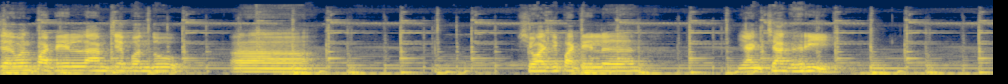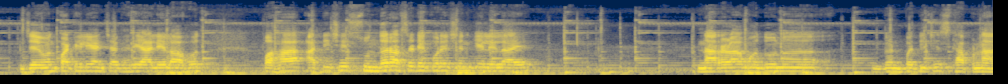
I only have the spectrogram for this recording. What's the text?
जयवंत पाटील आमचे बंधू शिवाजी पाटील यांच्या घरी. जयवंत पाटील यांच्या घरी आलेलो आहोत. पहा अतिशय सुंदर असं डेकोरेशन केलेलं आहे. नारळामधून गणपतीची स्थापना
